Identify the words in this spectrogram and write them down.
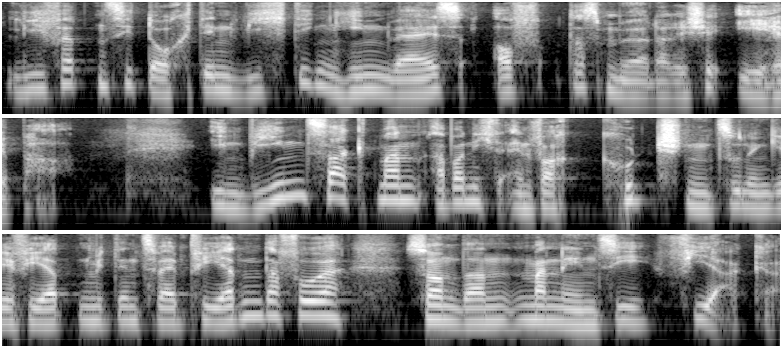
lieferten sie doch den wichtigen Hinweis auf das mörderische Ehepaar. In Wien sagt man aber nicht einfach Kutschen zu den Gefährten mit den zwei Pferden davor, sondern man nennt sie Fiaker.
